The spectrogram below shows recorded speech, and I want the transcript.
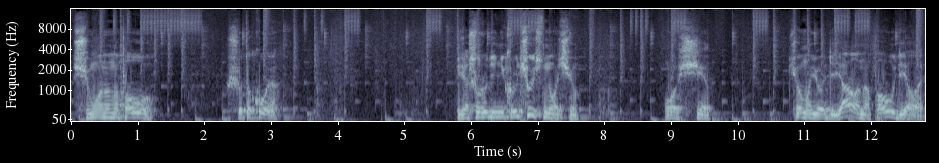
Почему оно на полу? Что такое? Я ж вроде не кручусь ночью. Вообще. Че мое одеяло на полу делает?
